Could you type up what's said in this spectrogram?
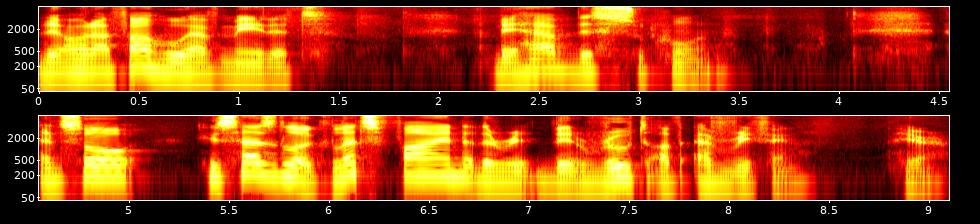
The urafa who have made it. They have this sukun. And so he says, look, let's find the, the root of everything here.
